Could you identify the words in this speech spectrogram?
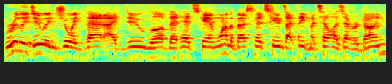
Really do enjoy that. I do love that head scan. One of the best head scans I think Mattel has ever done.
